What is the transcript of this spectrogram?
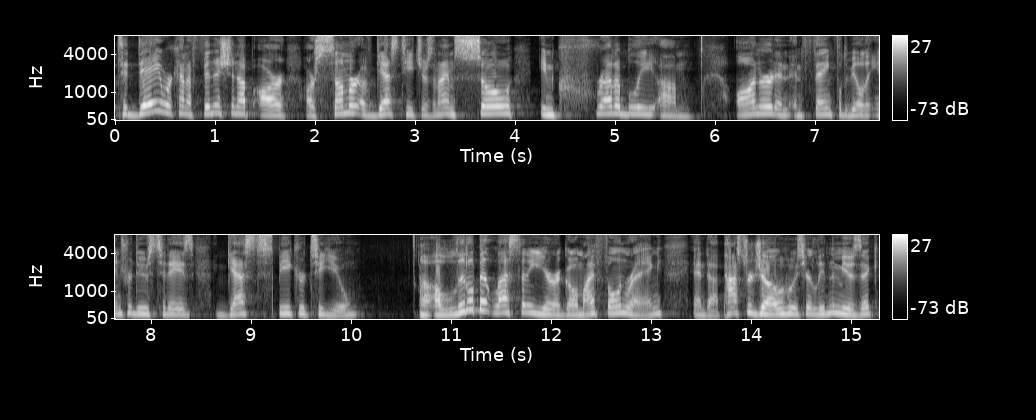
Today, we're kind of finishing up our, our summer of guest teachers, and I am so incredibly um, honored and, and thankful to be able to introduce today's guest speaker to you. Uh, a little bit less than a year ago, my phone rang, and uh, Pastor Joe, who is here leading the music,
